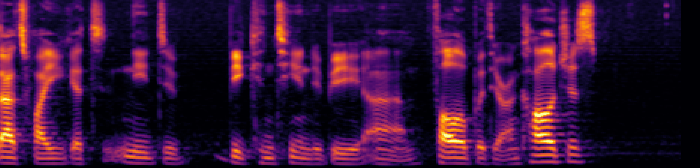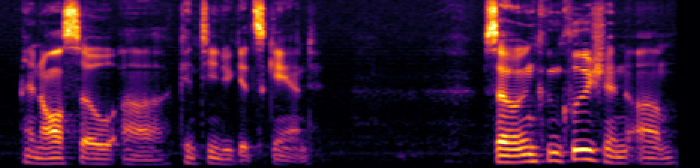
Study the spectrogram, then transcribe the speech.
that's why you get to need to be continue to be um, follow up with your oncologist, and also uh, continue to get scanned. So in conclusion, um,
